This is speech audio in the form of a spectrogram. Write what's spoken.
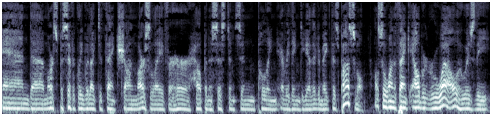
And uh, more specifically, we'd like to thank Shawn Marsolais for her help and assistance in pulling everything together to make this possible. Also want to thank Albert Ruel, who is the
